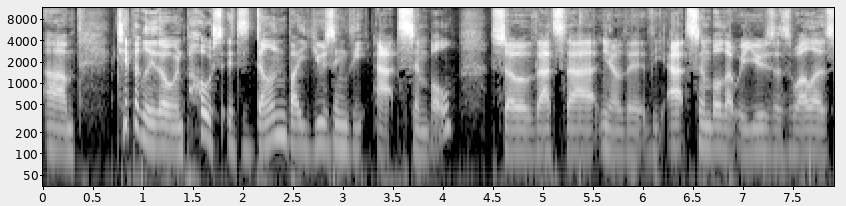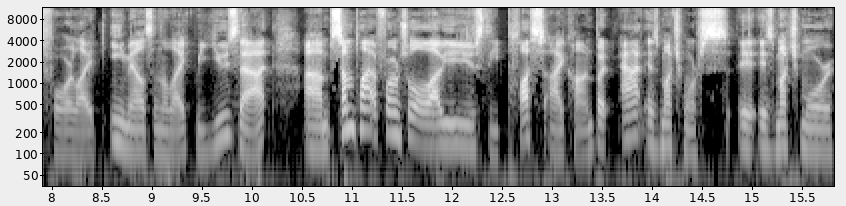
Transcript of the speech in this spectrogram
Um, typically, though, in posts, it's done by using the at symbol. So that's that, you know, the, the at symbol that we use as well as for like emails and the like. We use that. Um, some platforms will allow you to use the plus icon, but at is much more is much more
